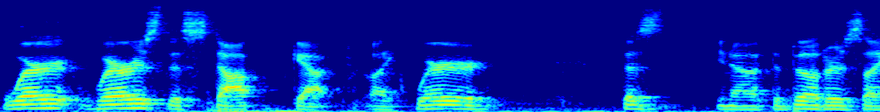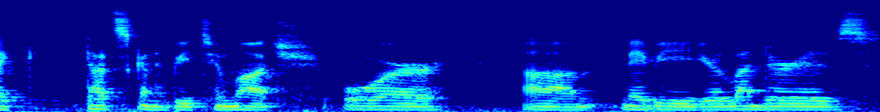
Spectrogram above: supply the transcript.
Where where is the stopgap? Like where does you know if the builder's like that's going to be too much, or um, maybe your lender is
